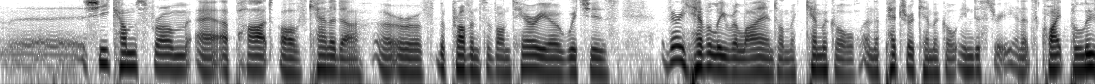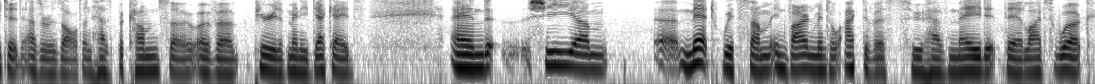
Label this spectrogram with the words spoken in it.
uh, she comes from a, a, part of Canada or, or of the province of Ontario, which is very heavily reliant on the chemical and the petrochemical industry, and it's quite polluted as a result and has become so over a period of many decades. And she um, uh, met with some environmental activists who have made it their life's work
